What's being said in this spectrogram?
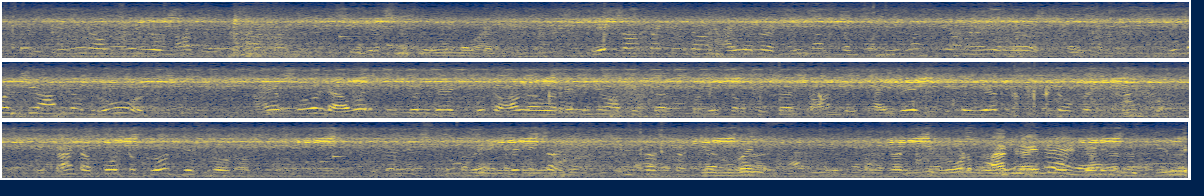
after civil also you have not recognized any seriousness of the fire. State government is on high alert. We must support, we must be on high alert. You must be on the road. I have told our people that put all our revenue officers, police officers on this highway because we have to keep it open. We can't, go- we can't afford to close this road also. Because it's too very critical infrastructure. Mobile. Sir ಈ ರೋಡ್ ಬ್ಲಾಕ್ ಆಯ್ತು ಇಲ್ಲ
